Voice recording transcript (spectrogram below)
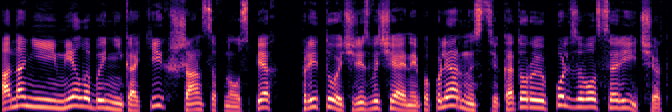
она не имела бы никаких шансов на успех при той чрезвычайной популярности, которую пользовался Ричард,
